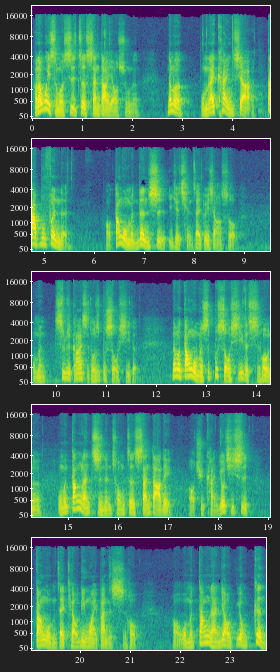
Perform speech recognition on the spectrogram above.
好，那为什么是这三大要素呢？那么我们来看一下，大部分人，哦，当我们认识一些潜在对象的时候，我们是不是刚开始都是不熟悉的？那么当我们是不熟悉的时候呢，我们当然只能从这三大类哦去看，尤其是当我们在挑另外一半的时候。哦，我们当然要用更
